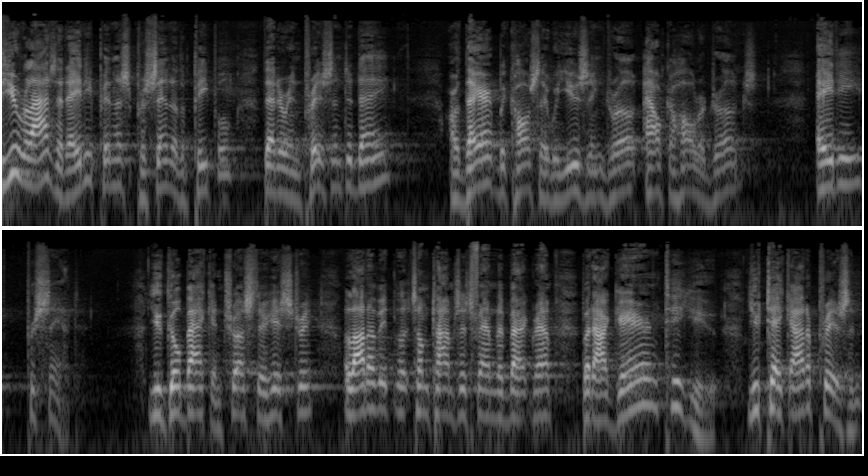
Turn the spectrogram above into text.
Do you realize that 80% of the people that are in prison today are there because they were using drug, alcohol or drugs? 80%. You go back and trust their history. A lot of it, sometimes it's family background, but I guarantee you, you take out of prison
